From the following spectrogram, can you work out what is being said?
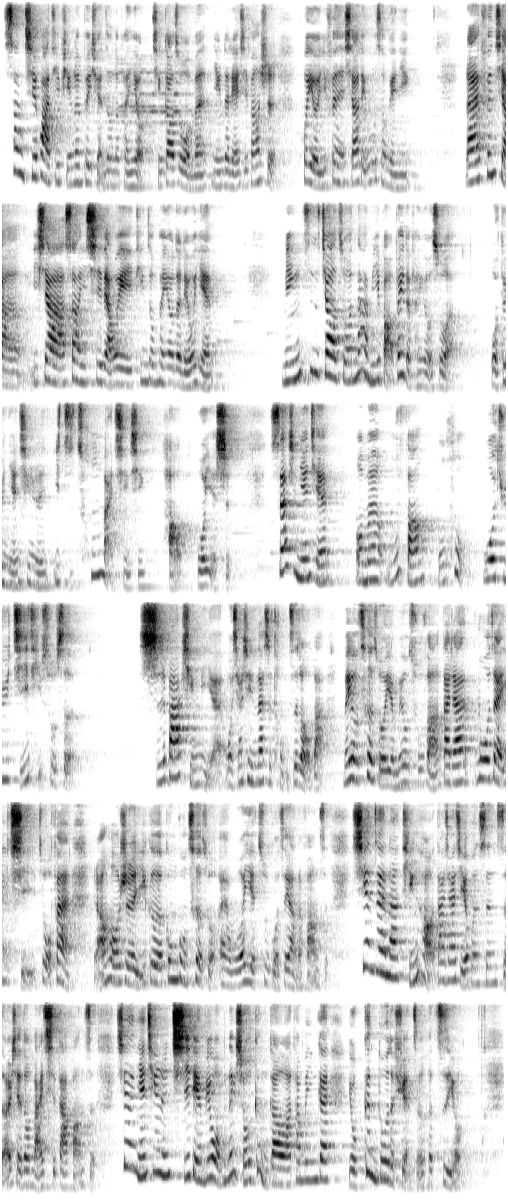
上期话题评论被选中的朋友，请告诉我们您的联系方式，会有一份小礼物送给您。来分享一下上一期两位听众朋友的留言，名字叫做纳米宝贝的朋友说：“我对年轻人一直充满信心。”好，我也是。三十年前，我们无房无户，蜗居集体宿舍。十八平米，我相信那是筒子楼吧，没有厕所，也没有厨房，大家窝在一起做饭，然后是一个公共厕所。哎，我也住过这样的房子。现在呢，挺好，大家结婚生子，而且都买起大房子。现在年轻人起点比我们那时候更高啊，他们应该有更多的选择和自由。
